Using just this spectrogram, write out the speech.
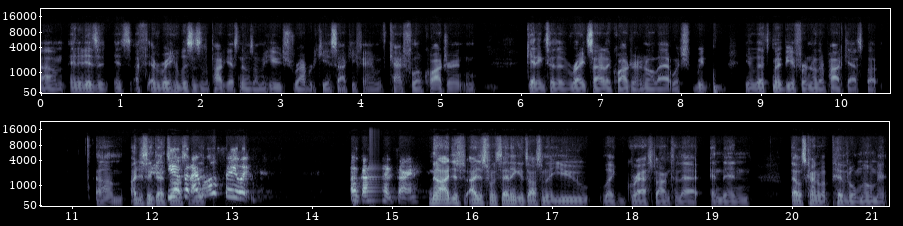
Um, and it is a, it's everybody who listens to the podcast knows I'm a huge Robert Kiyosaki fan with cash flow quadrant and getting to the right side of the quadrant and all that, which we you know that might be for another podcast but um i just think that's yeah, awesome but I that- will say, like, oh, go ahead. Sorry. no i just i just want to say i think it's awesome that you like grasped onto that and then that was kind of a pivotal moment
